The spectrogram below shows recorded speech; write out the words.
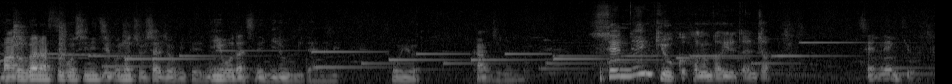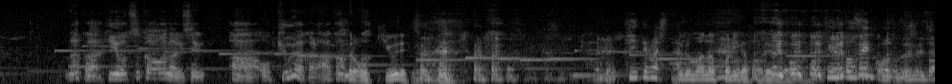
窓ガラス越しに自分の駐車場を見て仁王立ちで見るみたいなねそういう感じの。千年球かなんか入れたんちゃ千年球うなんか火を使わない線ああお灸やからあかんそれお灸ですね。聞いてました？車のコリが取れるように。お灸と線香と全然違うでし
